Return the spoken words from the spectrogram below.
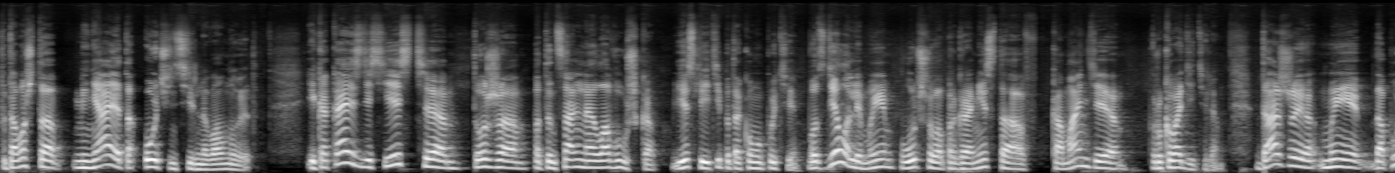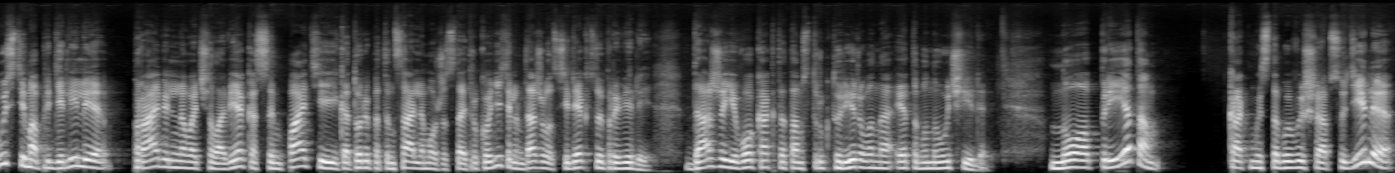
потому что меня это очень сильно волнует. И какая здесь есть э, тоже потенциальная ловушка, если идти по такому пути? Вот сделали мы лучшего программиста в команде руководителя. Даже мы, допустим, определили правильного человека с эмпатией, который потенциально может стать руководителем, даже вот селекцию провели. Даже его как-то там структурированно этому научили. Но при этом как мы с тобой выше обсудили,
